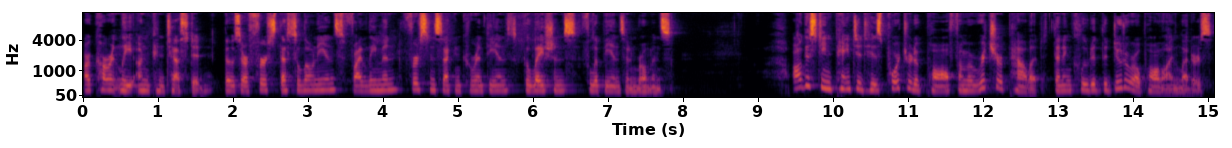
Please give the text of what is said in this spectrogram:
are currently uncontested. Those are 1 Thessalonians, Philemon, 1st and 2nd Corinthians, Galatians, Philippians, and Romans. Augustine painted his portrait of Paul from a richer palette that included the Deuteropauline letters,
